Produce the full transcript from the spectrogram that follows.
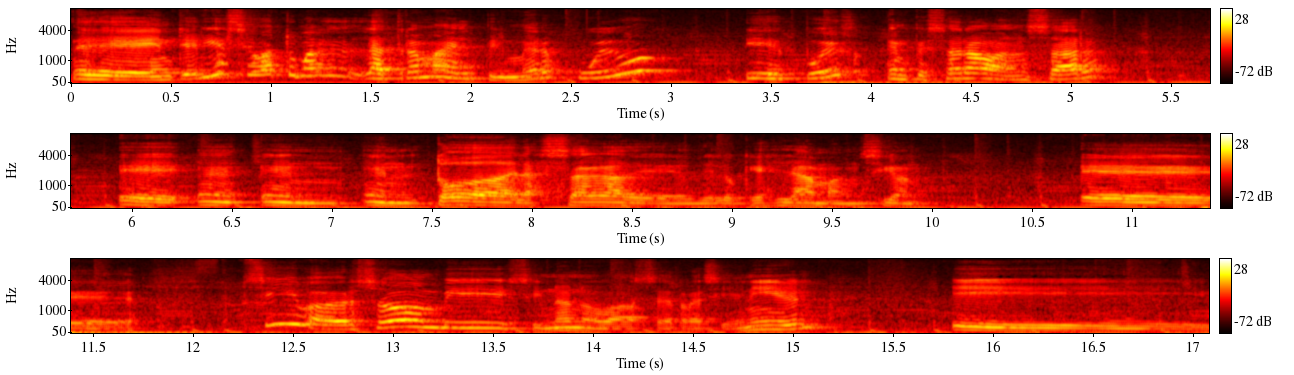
eh, en teoría se va a tomar la trama del primer juego y después empezar a avanzar eh, en, en- en toda la saga de, de lo que es la mansión. Eh, sí, va a haber zombies, si no, no va a ser Resident Evil. Y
